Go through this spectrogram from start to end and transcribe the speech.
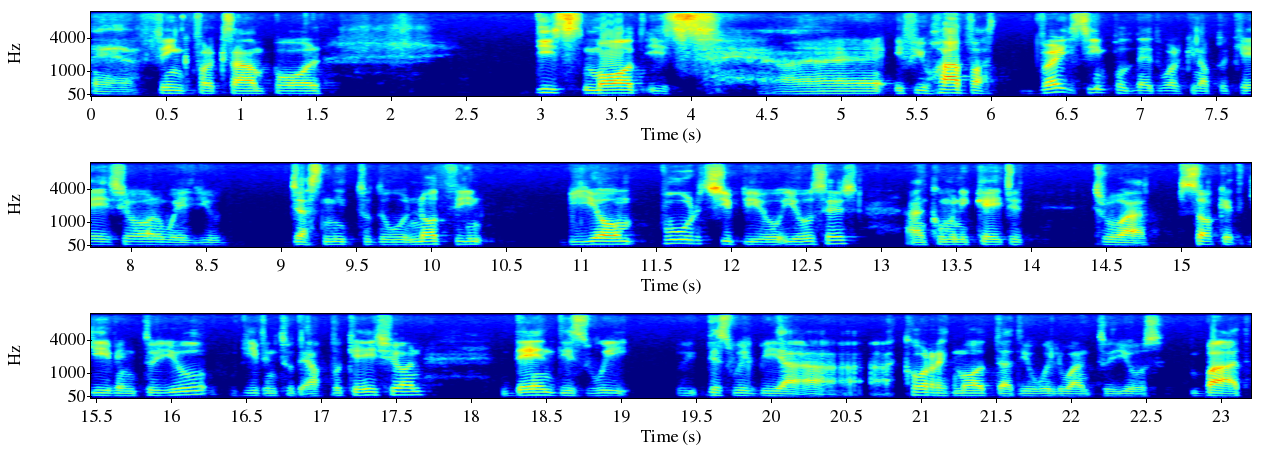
Uh, think, for example, this mode is uh, if you have a very simple networking application where you just need to do nothing beyond poor CPU usage and communicate it through a socket given to you, given to the application, then this will this will be a, a correct mode that you will want to use. But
